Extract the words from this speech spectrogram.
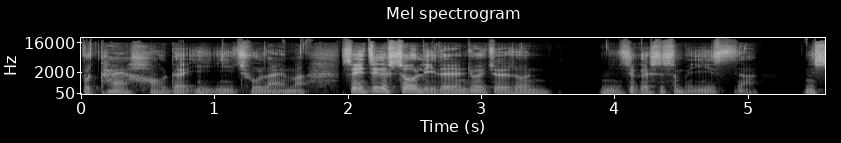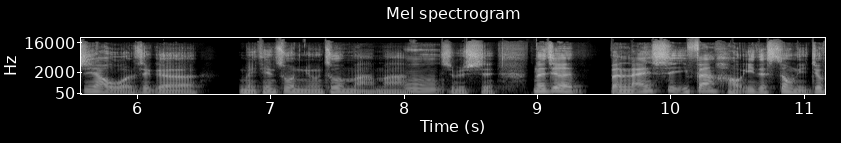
不太好的意义出来嘛。所以这个收礼的人就会觉得说，你这个是什么意思啊？你是要我这个每天做牛做马吗？嗯，是不是？那这。本来是一番好意的送礼，就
